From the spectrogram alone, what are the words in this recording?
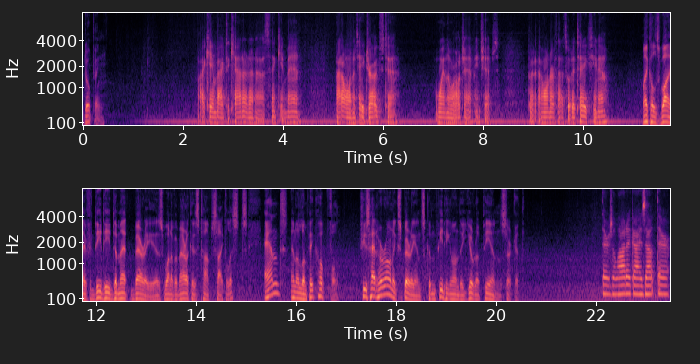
doping. I came back to Canada and I was thinking, man, I don't want to take drugs to win the world championships. But I wonder if that's what it takes, you know? Michael's wife, Dede Demet Barry, is one of America's top cyclists and an Olympic hopeful. She's had her own experience competing on the European circuit. There's a lot of guys out there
